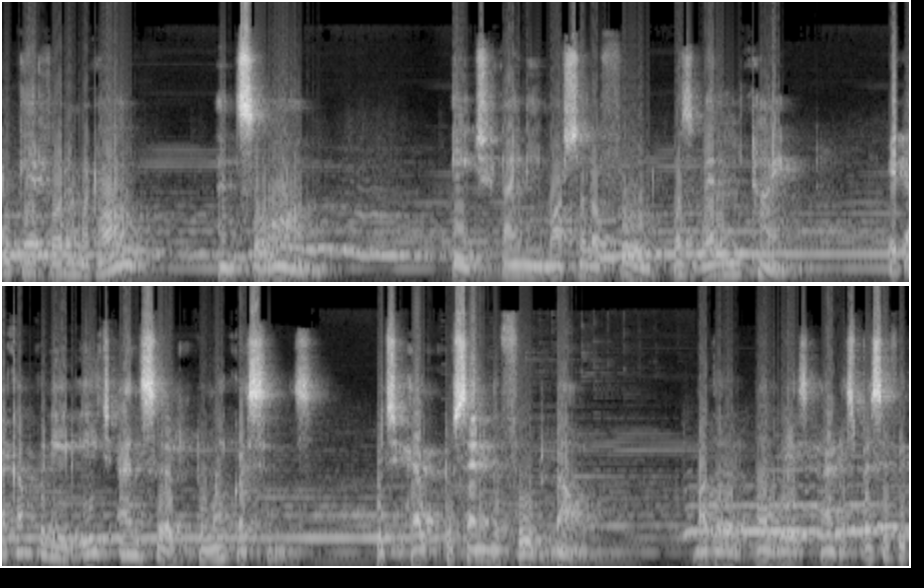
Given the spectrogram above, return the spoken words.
to care for him at all? And so on. Each tiny morsel of food was well timed. It accompanied each answer to my questions, which helped to send the food down. Mother always had a specific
